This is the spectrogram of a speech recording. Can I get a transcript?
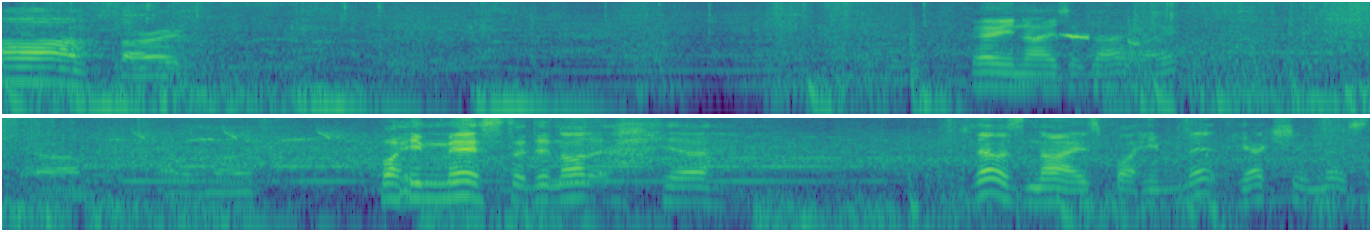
Oh, I'm sorry. Very nice of that, right? Yeah, that was nice. But he missed. I did not. Yeah. That was nice, but he missed. He actually missed.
